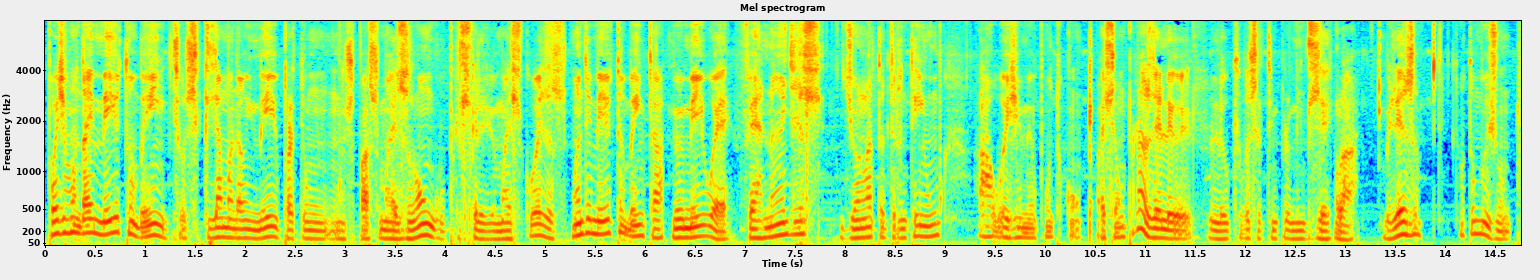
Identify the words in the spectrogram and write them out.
Pode mandar e-mail também, se você quiser mandar um e-mail para ter um, um, espaço mais longo para escrever mais coisas, manda e-mail também, tá? Meu e-mail é fernandesjonathan31 gmail.com. Vai ser um prazer ler, ler o que você tem para me dizer lá, beleza? Então tamo junto.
